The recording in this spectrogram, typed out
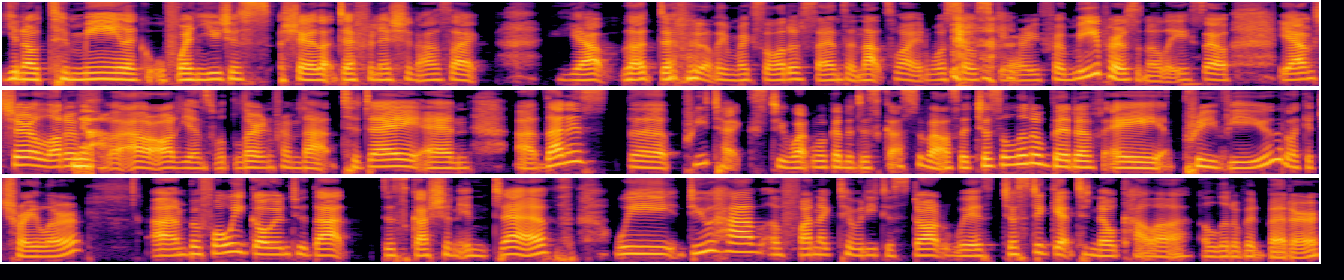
you know, to me, like when you just share that definition, I was like, yep, that definitely makes a lot of sense. And that's why it was so scary for me personally. So, yeah, I'm sure a lot of Yeah. our audience would learn from that today. And uh, that is the pretext to what we're going to discuss about. So, just a little bit of a preview, like a trailer. And before we go into that discussion in depth, we do have a fun activity to start with just to get to know Karla a little bit better.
